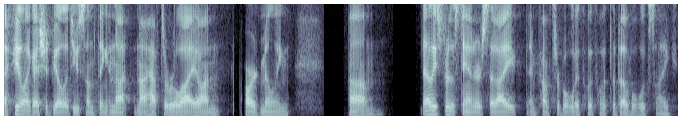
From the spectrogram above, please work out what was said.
i feel like i should be able to do something and not not have to rely on hard milling um at least for the standards that i am comfortable with with what the bevel looks like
